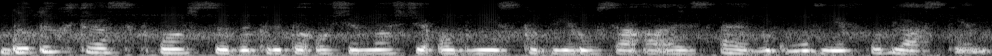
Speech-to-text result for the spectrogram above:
Dotychczas w Polsce wykryto 18 ognisk wirusa ASF, głównie w Podlaskiem.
